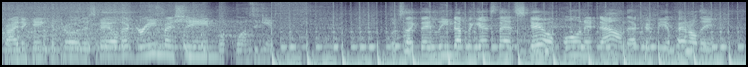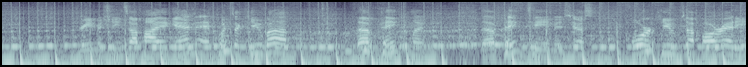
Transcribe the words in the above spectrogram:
trying to gain control of the scale. The green machine, Once again, looks like they leaned up against that scale, pulling it down. That could be a penalty. Green machine's up high again and puts a cube up. The pink, the pink team is just four cubes up already.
